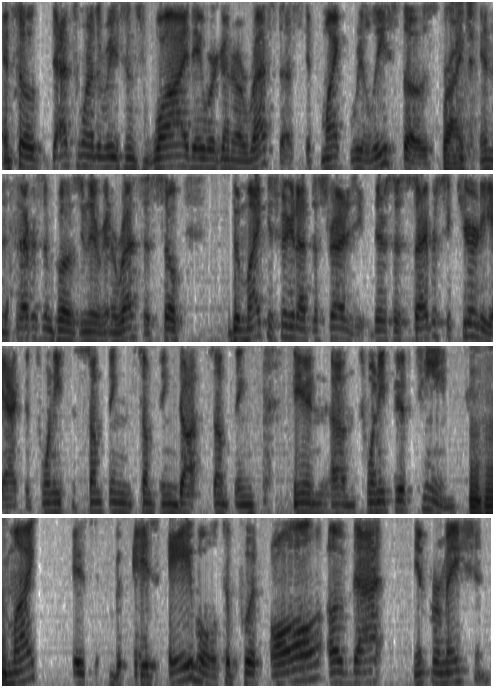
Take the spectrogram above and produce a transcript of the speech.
And so that's one of the reasons why they were going to arrest us. If Mike released those right. in the cyber symposium, they were going to arrest us. So the Mike has figured out the strategy. There's a Cybersecurity Act of 20 something something dot something in um, 2015. Mm-hmm. Mike is is able to put all of that information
